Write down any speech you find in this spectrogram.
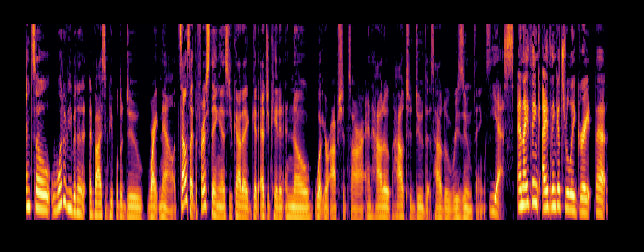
And so, what have you been advising people to do right now? It sounds like the first thing is you've got to get educated and know what your options are and how to how to do this, how to resume things. Yes, and I think I think it's really great that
